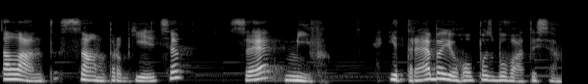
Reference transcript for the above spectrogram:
талант сам проб'ється, Це міф, і треба його позбуватися.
